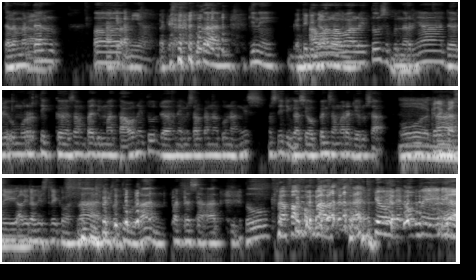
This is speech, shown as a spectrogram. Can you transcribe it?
Dalam artian Kaki eh, Tamiya. bukan gini Ganti dinamo. awal-awal itu sebenarnya dari umur 3 sampai 5 tahun itu udah nih misalkan aku nangis mesti dikasih obeng sama radio rusak Oh, kira Nah. kasih aliran listrik Mas. nah kebetulan pada saat itu Kenapa kok malah radio dan OB? Iya,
